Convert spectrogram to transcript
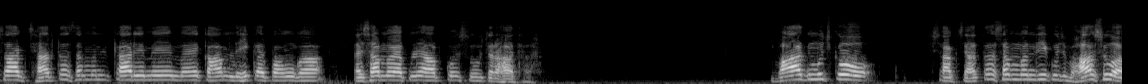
साक्षरता संबंधित कार्य में मैं काम नहीं कर पाऊँगा, ऐसा मैं अपने आप को सोच रहा था। बाद मुझको साक्षरता संबंधी कुछ भास हुआ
